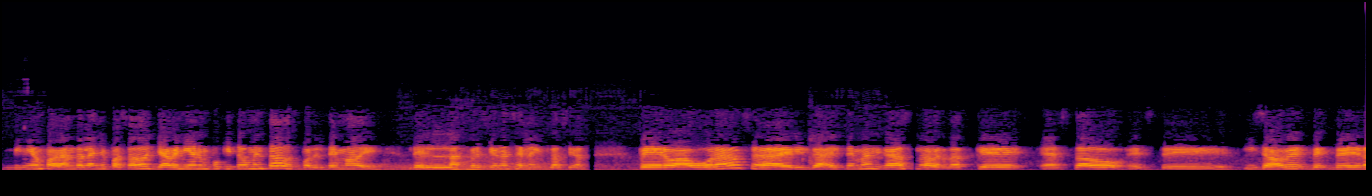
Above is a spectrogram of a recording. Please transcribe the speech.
vinieron pagando el año pasado ya venían un poquito aumentados por el tema de, de las presiones en la inflación. Pero ahora, o sea, el, el tema del gas, la verdad que ha estado, este, y se va a ver,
